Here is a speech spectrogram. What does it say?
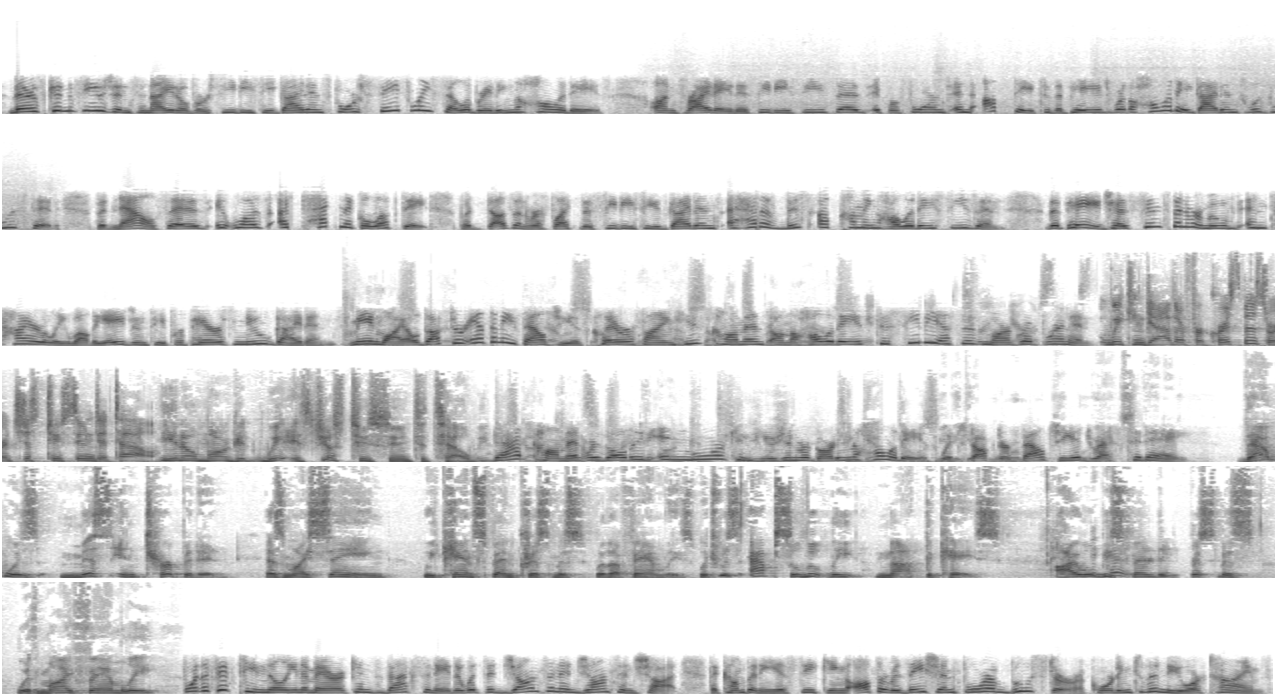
There's confusion tonight over CDC guidance for safely celebrating the holidays. On Friday, the CDC says it performed an update to the page where the holiday guidance was listed, but now says it was a technical update, but doesn't reflect the CDC's guidance ahead of this upcoming holiday season. The page has since been removed entirely while the agency prepares new guidance. Meanwhile, Dr. Anthony Fauci is clarifying his comments on the holidays to CBS's Margaret Brennan. We can gather for Christmas, or it's just too soon to tell? You know, Margaret, we, it's just too soon to tell. We that comment resulted in more confusion regarding regarding the holidays, which Dr. Fauci addressed today. That was misinterpreted as my saying we can't spend Christmas with our families, which was absolutely not the case. I will be spending Christmas with my family. For the 15 million Americans vaccinated with the Johnson & Johnson shot, the company is seeking authorization for a booster, according to the New York Times.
